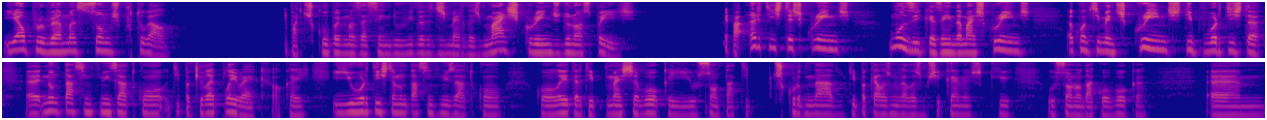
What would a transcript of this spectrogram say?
e é o programa Somos Portugal. Epá, desculpem, mas é sem dúvida das merdas mais cringe do nosso país. Epá, artistas cringe, músicas ainda mais cringe, acontecimentos cringe, tipo o artista uh, não está sintonizado com. Tipo, aquilo é playback, ok? E o artista não está sintonizado com, com a letra, tipo, mexe a boca e o som está tipo descoordenado, tipo aquelas novelas mexicanas que o som não dá com a boca. Um,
